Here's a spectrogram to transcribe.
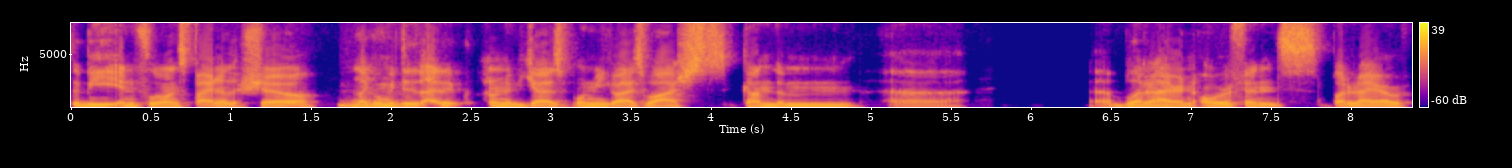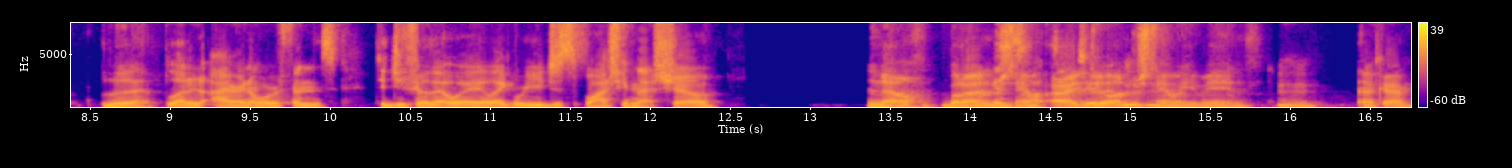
to be influenced by another show. Like when we did I, I don't know if you guys when you guys watched Gundam uh uh, Blooded Iron Orphans, Blooded Iron, bleh, Blooded Iron Orphans. Did you feel that way? Like, were you just watching that show? No, but I understand. I do it. understand what you mean. Okay,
